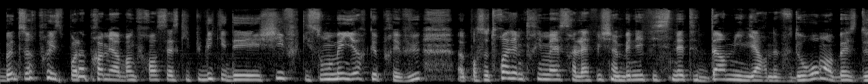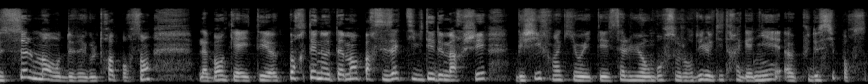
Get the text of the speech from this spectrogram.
bonne surprise pour la première banque française qui publie des chiffres qui sont meilleurs que prévu. Euh, pour ce troisième trimestre, elle affiche un bénéfice net d'un milliard neuf d'euros en baisse de seulement 2,3%. La banque a été euh, portée notamment par ses activités de marché. Des chiffres hein, qui ont été salués en bourse aujourd'hui. Le titre a gagné plus de 6%.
